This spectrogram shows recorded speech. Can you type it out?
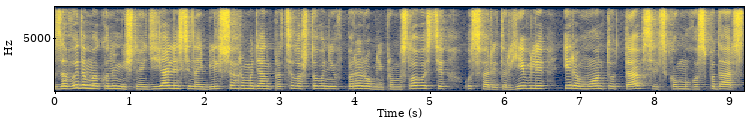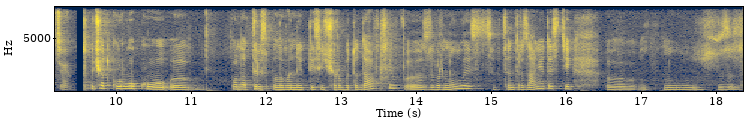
За видами економічної діяльності найбільше громадян працевлаштовані в переробній промисловості, у сфері торгівлі і ремонту та в сільському господарстві. З початку року е, понад 3,5 тисячі роботодавців е, звернулись в центр зайнятості е, ну, з,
